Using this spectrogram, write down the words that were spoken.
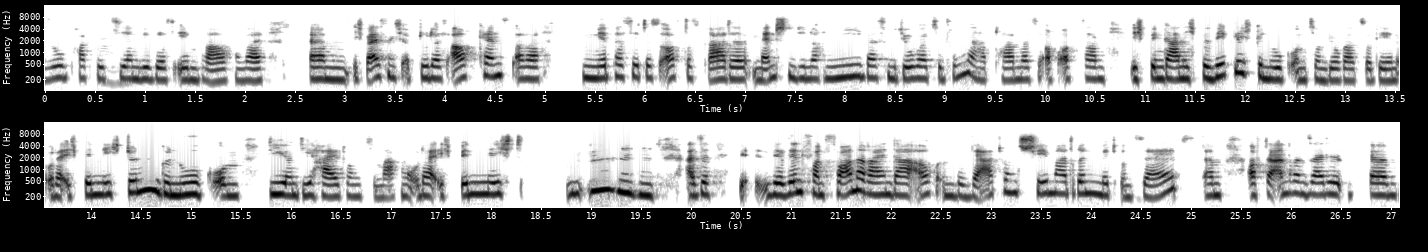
so praktizieren, wie wir es eben brauchen, weil ähm, ich weiß nicht, ob du das auch kennst, aber mir passiert es oft, dass gerade Menschen, die noch nie was mit Yoga zu tun gehabt haben, dass sie auch oft sagen, ich bin gar nicht beweglich genug, um zum Yoga zu gehen oder ich bin nicht dünn genug, um die und die Haltung zu machen oder ich bin nicht also wir, wir sind von vornherein da auch im Bewertungsschema drin mit uns selbst. Ähm, auf der anderen Seite ähm,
